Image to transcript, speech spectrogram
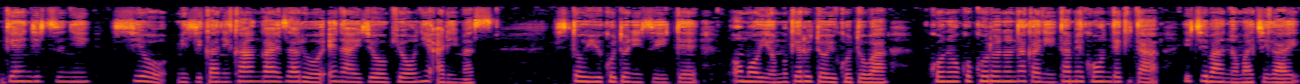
現実に死を身近に考えざるを得ない状況にあります。死ということについて思いを向けるということは、この心の中に溜め込んできた一番の間違い、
